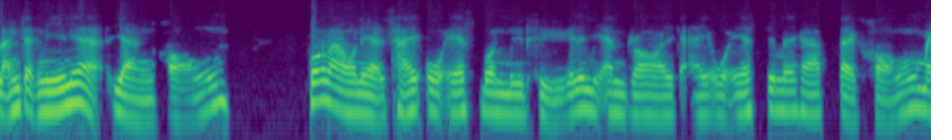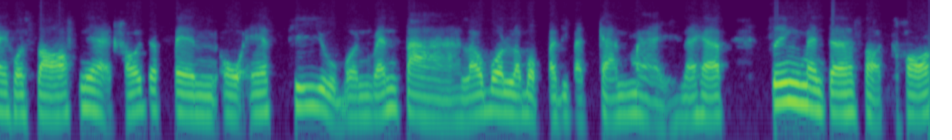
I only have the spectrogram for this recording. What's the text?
หลังจากนี้เนี่ยอย่างของพวกเราเนี่ยใช้ OS บนมือถือก็จะมี Android กับ iOS ใช่ไหมครับ แต่ของ Microsoft เนี่ยเขาจะเป็น OS ที่อยู่บนแว่นตา แล้วบนระบบปฏิบัติการใหม่นะครับ ซึ่งมันจะสอดคล้อง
